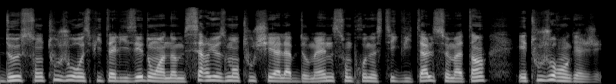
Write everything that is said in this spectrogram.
Deux sont toujours hospitalisés, dont un homme sérieusement touché à l'abdomen. Son pronostic vital ce matin est toujours engagé.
